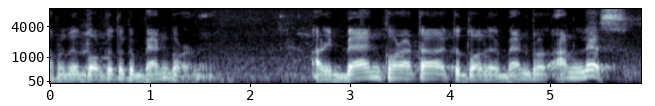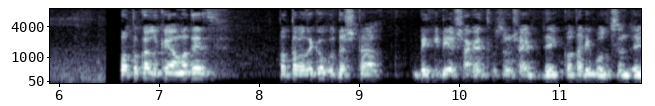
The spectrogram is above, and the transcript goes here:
আপনাদের দলকে তোকে ব্যান করা নেই। আর এই ব্যান করাটা একটা দলের ব্যান করা আনলেস গতকালকে আমাদের তত্ত্বাবধায়ক উপদেষ্টা ব্রিগেডিয়ার শাকাত হোসেন সাহেব যে কথাটি বলছেন যে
